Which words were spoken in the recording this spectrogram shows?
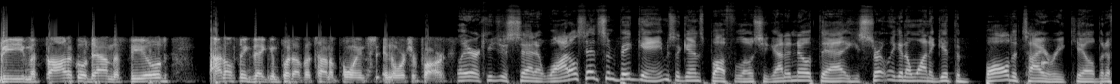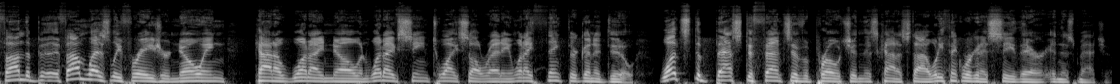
be methodical down the field, I don't think they can put up a ton of points in Orchard Park. Well, Eric, you just said it. Waddle's had some big games against Buffalo, so you got to note that he's certainly going to want to get the ball to Tyreek Hill. But if I'm the if I'm Leslie Frazier, knowing kind of what I know and what I've seen twice already and what I think they're going to do. What's the best defensive approach in this kind of style? What do you think we're going to see there in this matchup?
